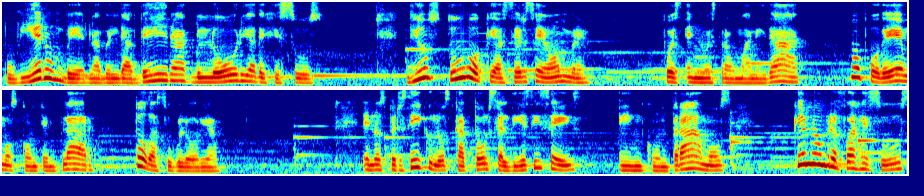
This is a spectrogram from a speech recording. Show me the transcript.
pudieron ver la verdadera gloria de Jesús. Dios tuvo que hacerse hombre, pues en nuestra humanidad no podemos contemplar toda su gloria. En los versículos 14 al 16 encontramos que un hombre fue a Jesús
